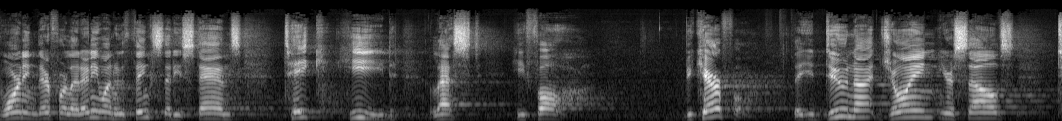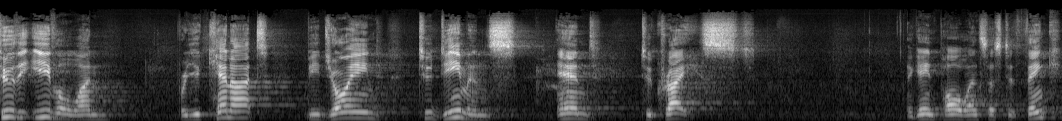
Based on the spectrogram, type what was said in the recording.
warning therefore, let anyone who thinks that he stands take heed lest he fall. Be careful that you do not join yourselves to the evil one, for you cannot be joined to demons and to Christ. Again, Paul wants us to think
